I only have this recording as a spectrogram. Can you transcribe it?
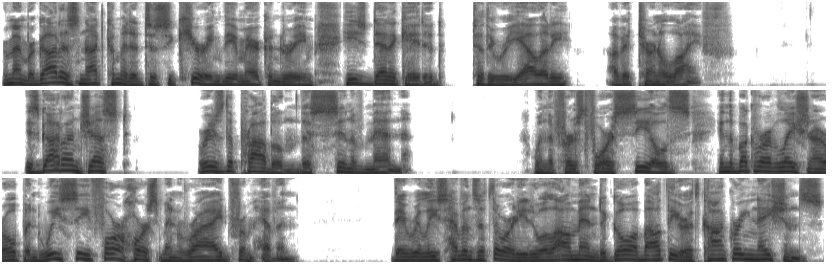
Remember, God is not committed to securing the American dream. He's dedicated to the reality of eternal life. Is God unjust, or is the problem the sin of men? When the first four seals in the book of Revelation are opened, we see four horsemen ride from heaven. They release heaven's authority to allow men to go about the earth conquering nations.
